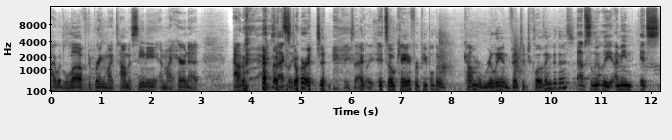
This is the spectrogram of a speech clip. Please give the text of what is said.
I would love to bring my Tommasini and my hairnet out of, exactly. out of storage. And, exactly. it's okay for people to come really in vintage clothing to this? Absolutely. I mean, it's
